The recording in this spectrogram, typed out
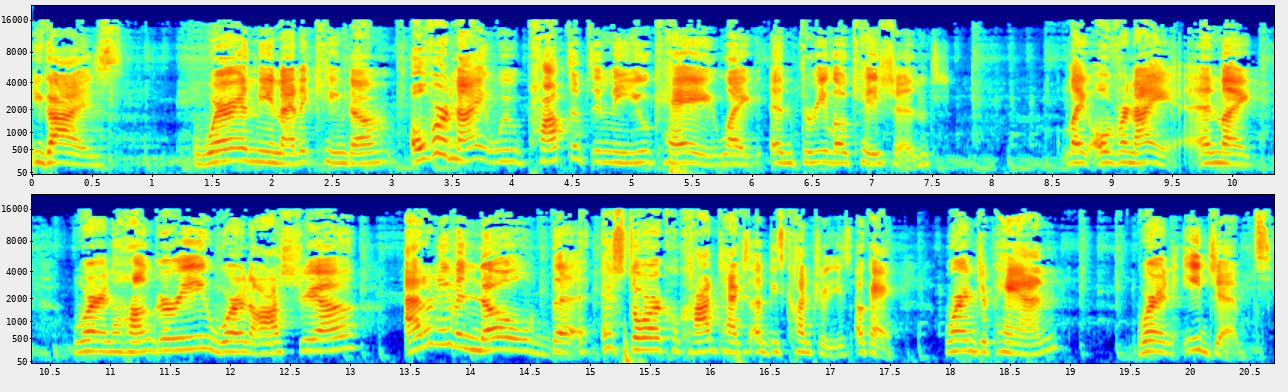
You guys, we're in the United Kingdom. Overnight, we popped up in the UK, like in three locations, like overnight. And like, we're in Hungary, we're in Austria. I don't even know the historical context of these countries. Okay, we're in Japan, we're in Egypt.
